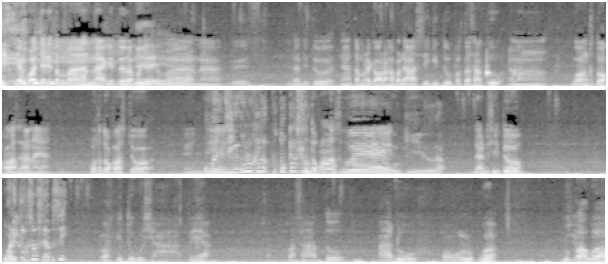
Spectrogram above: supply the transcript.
ya buat jadi teman lah gitu lah buat Iya, jadi iya, teman. Nah, saat itu ternyata mereka orangnya pada asik gitu. Pas kelas 1 emang gua kan ketua kelas sana ya. Gua ketua kelas, Cok. Oh, anjing, oh, lu kelas ketua kelas lu. Ketua kelas gue. Oh, gila. Dan di situ Wali kelas lu siapa sih? waktu itu gue siapa ya? Kelas 1. Aduh, oh lupa gua. Lupa gua.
